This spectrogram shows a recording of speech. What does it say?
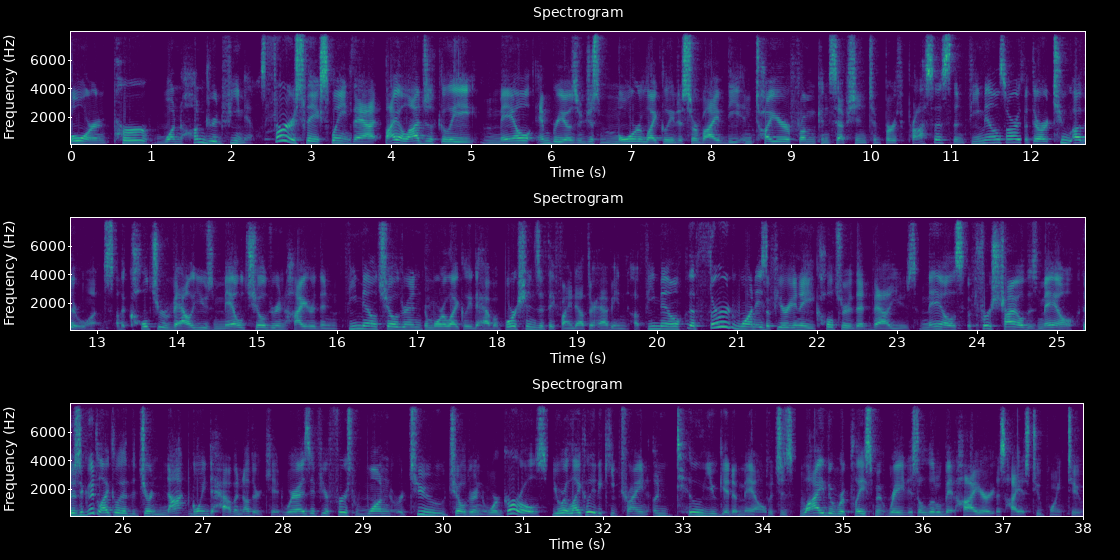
born per 100 females. First, they explain that biologically, male embryos are just more likely to survive the entire from conception to birth process than females are, but there are two other ones. The culture values male children higher than female children. They're more likely to have abortions if they find out they're having a female. The third one is if you're in a culture that values males, the first child is male, there's a good likelihood that you're not going to have another kid. Whereas if your first one or two children were girls, you are likely to keep trying until you get a male, which is why the replacement rate is a little bit higher, as high as 2.2.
